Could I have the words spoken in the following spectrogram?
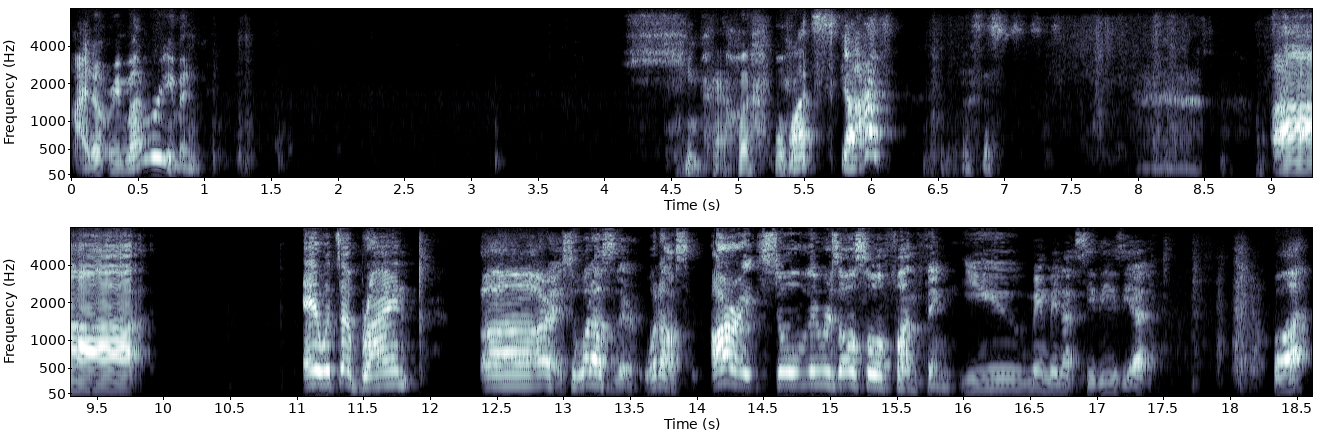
I don't remember even. what, Scott? uh hey, what's up, Brian? Uh, all right, so what else is there? What else? All right, so there was also a fun thing. You may, may not see these yet, but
